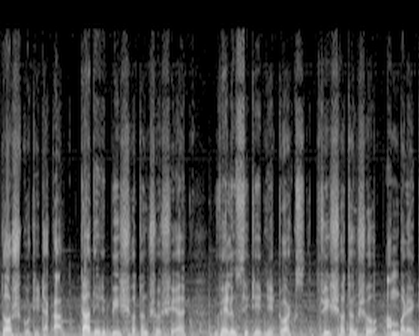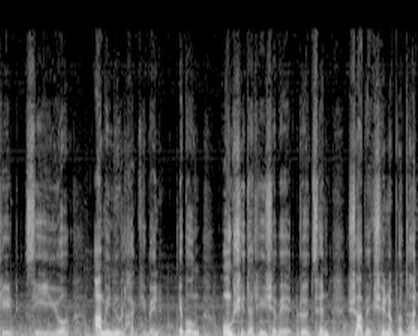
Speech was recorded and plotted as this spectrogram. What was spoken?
দশ কোটি টাকা। তাদের বিশ শতাংশ শেয়ার ভেলোসিটি নেটওয়ার্কস, ত্রিশ শতাংশ আম্বারাইটির সিইও আমিনুল হাকিমের এবং অংশীদার হিসেবে রয়েছেন সাবেক সেনাপ্রধান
